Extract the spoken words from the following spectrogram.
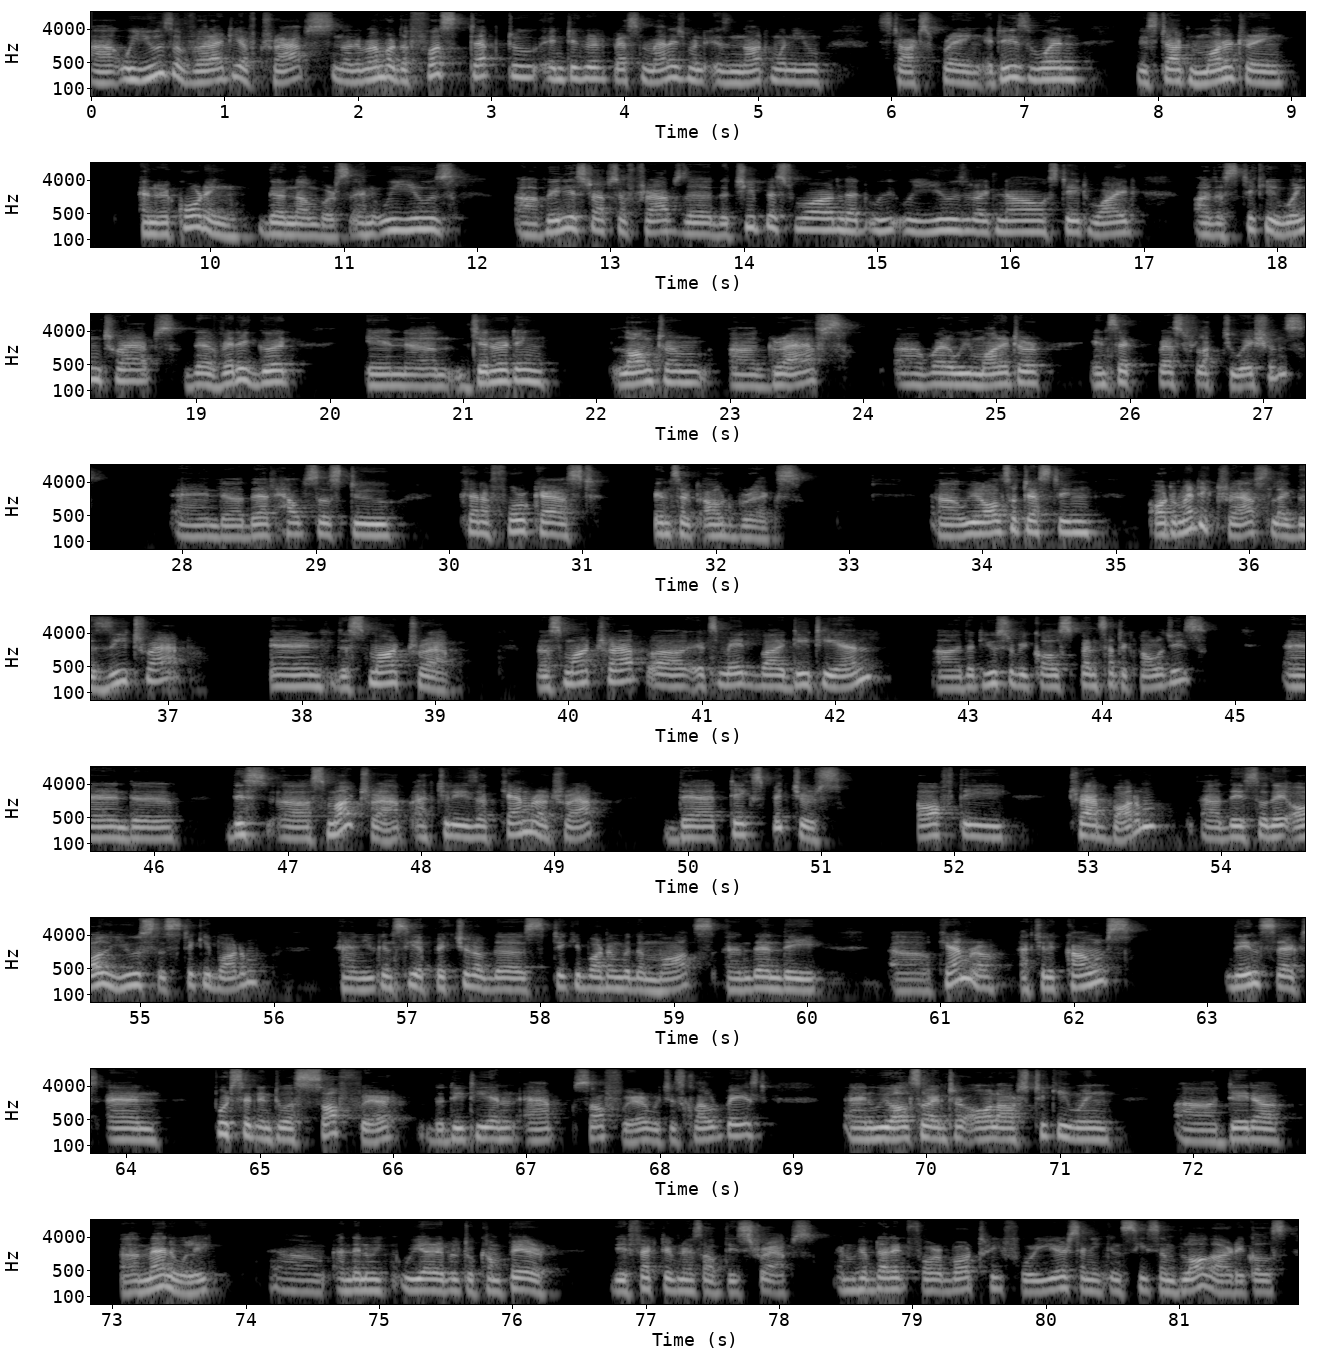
uh, we use a variety of traps. Now remember, the first step to integrated pest management is not when you start spraying. It is when you start monitoring and recording their numbers. And we use uh, various types of traps. The, the cheapest one that we, we use right now statewide are the sticky wing traps. They're very good in um, generating long-term uh, graphs uh, where we monitor insect pest fluctuations. And uh, that helps us to kind of forecast insect outbreaks. Uh, we are also testing automatic traps like the Z-trap and the smart trap. The smart trap, uh, it's made by DTN uh, that used to be called Spensa Technologies. And this smart trap actually is a camera trap that takes pictures of the trap bottom. Uh, they so they all use the sticky bottom, and you can see a picture of the sticky bottom with the moths, and then the uh, camera actually counts the insects and puts it into a software, the DTN app software, which is cloud-based, and we also enter all our sticky wing uh, data uh, manually, um, and then we, we are able to compare the effectiveness of these straps. And we have done it for about three, four years. And you can see some blog articles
